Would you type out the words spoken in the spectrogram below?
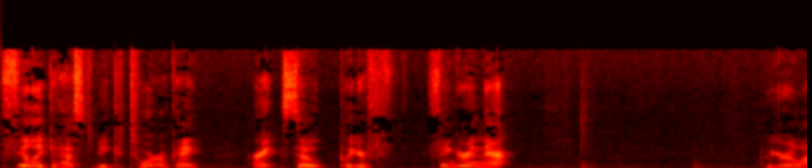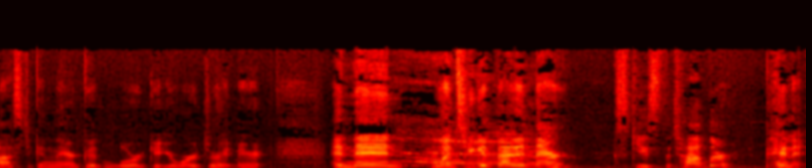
feel like it has to be couture, okay? All right, so put your finger in there. Put your elastic in there. Good Lord, get your words right, Merritt. And then once you get that in there, excuse the toddler, pin it,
